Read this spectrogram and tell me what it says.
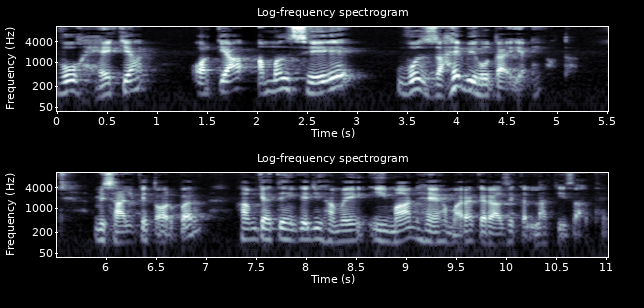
وہ ہے کیا؟ اور کیا عمل سے وہ ظاہر بھی ہوتا ہے یا نہیں ہوتا؟ مثال کے طور پر ہم کہتے ہیں کہ جی ہمیں ایمان ہے، ہمارا کہ رازق اللہ کی ذات ہے۔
